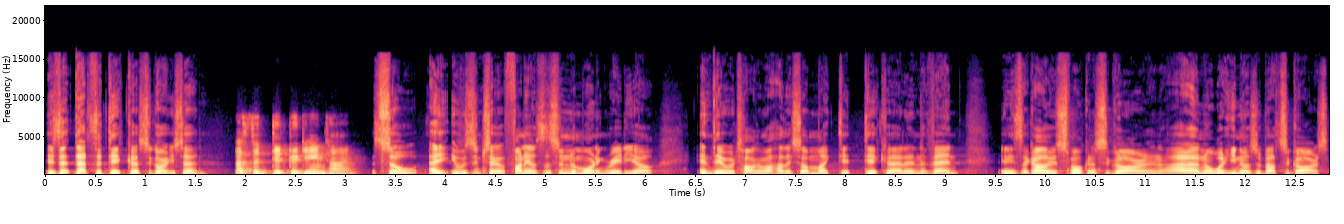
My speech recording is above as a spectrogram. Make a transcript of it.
Is that that's the Ditka cigar you said? That's the Ditka Game Time. So I, it was interesting. Funny, I was listening to morning radio, and they were talking about how they saw Mike Ditka at an event, and he's like, "Oh, he's smoking a cigar," and I don't know what he knows about cigars.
